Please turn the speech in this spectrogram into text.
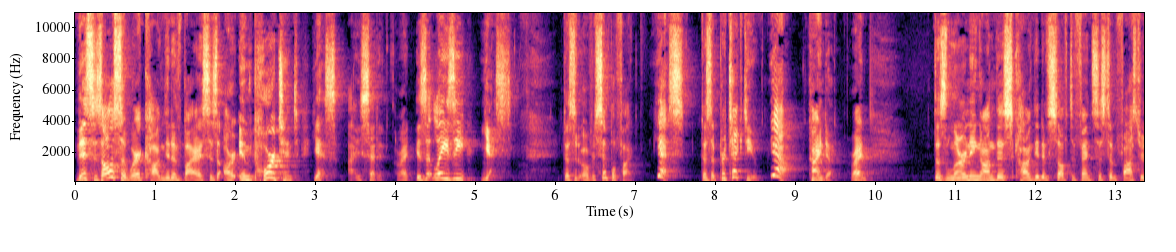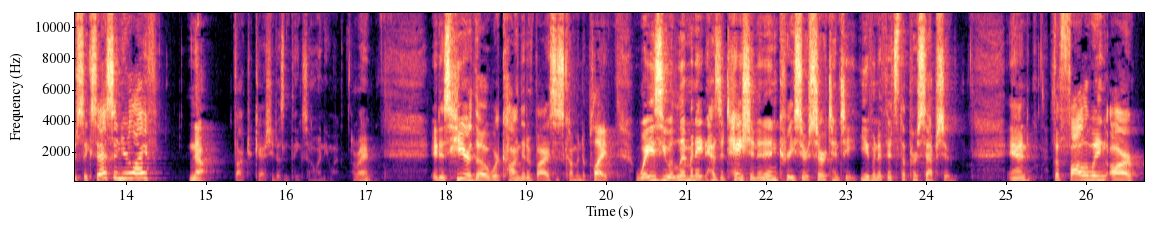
This is also where cognitive biases are important. Yes, I said it, all right? Is it lazy? Yes. Does it oversimplify? Yes. Does it protect you? Yeah, kinda, right? Does learning on this cognitive self defense system foster success in your life? No. Dr. Kashey doesn't think so anyway, all right? It is here, though, where cognitive biases come into play. Ways you eliminate hesitation and increase your certainty, even if it's the perception. And the following are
